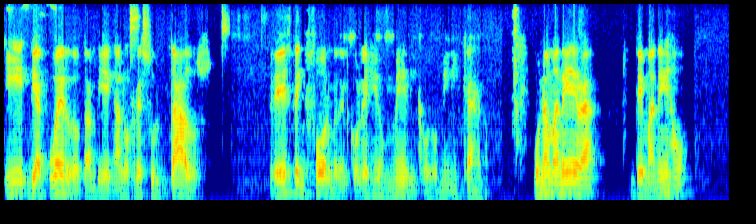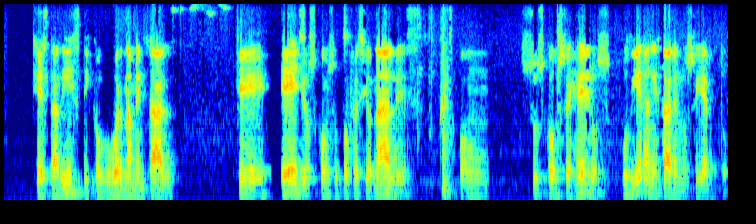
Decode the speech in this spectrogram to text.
y de acuerdo también a los resultados de este informe del Colegio Médico Dominicano, una manera de manejo estadístico gubernamental que ellos con sus profesionales, con sus consejeros, pudieran estar en lo cierto,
